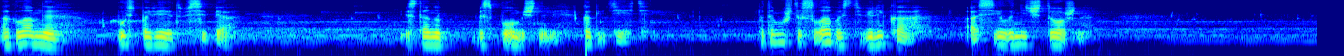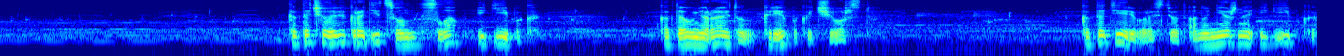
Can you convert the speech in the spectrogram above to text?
А главное, пусть поверят в себя и станут беспомощными, как дети. Потому что слабость велика, а сила ничтожна. Когда человек родится, он слаб и гибок. Когда умирает, он крепок и черств. Когда дерево растет, оно нежно и гибко,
